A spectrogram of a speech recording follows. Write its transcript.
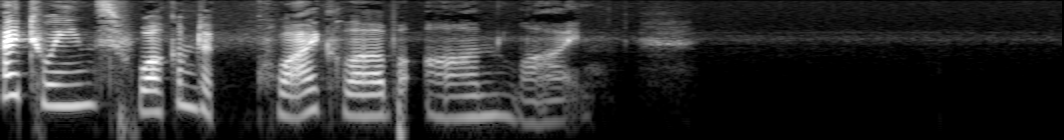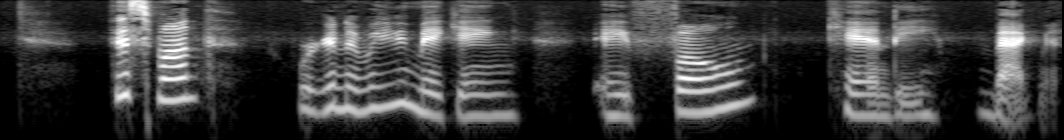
Hi tweens, welcome to Kwai Club Online. This month we're going to be making a foam candy magnet.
